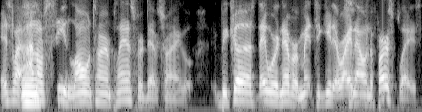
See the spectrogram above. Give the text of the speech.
It's like mm. I don't see long term plans for Death Triangle because they were never meant to get it right now in the first place.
